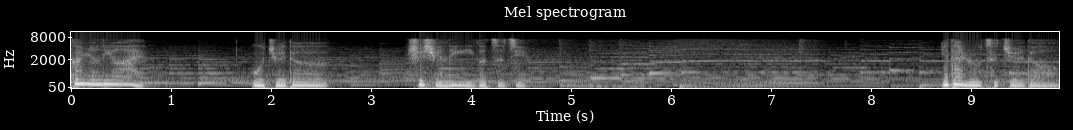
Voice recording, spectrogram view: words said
跟人恋爱，我觉得。是选另一个自己。一旦如此觉得，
